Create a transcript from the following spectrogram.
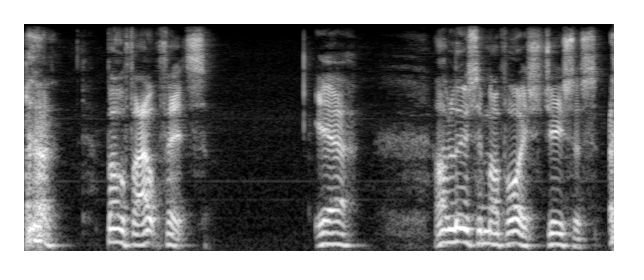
both outfits. Yeah, I'm losing my voice, Jesus.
